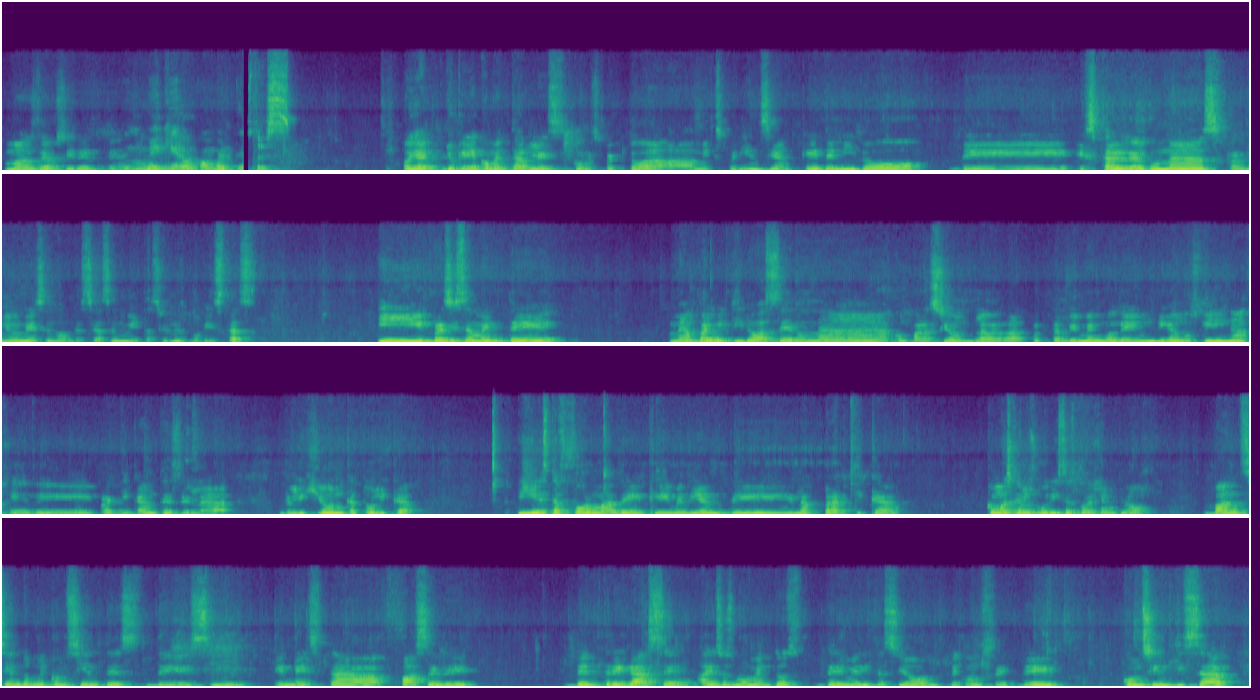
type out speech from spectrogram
Más de Occidente. me quiero convertir. Tres. Oigan, yo quería comentarles con respecto a, a mi experiencia que he tenido de estar en algunas reuniones en donde se hacen meditaciones budistas. Y precisamente me han permitido hacer una comparación, la verdad, porque también vengo de un, digamos, linaje de practicantes de la religión católica. Y esta forma de que mediante la práctica, ¿cómo es que los budistas, por ejemplo, van siendo muy conscientes de sí en esta fase de, de entregarse a esos momentos de meditación, de, concientizar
